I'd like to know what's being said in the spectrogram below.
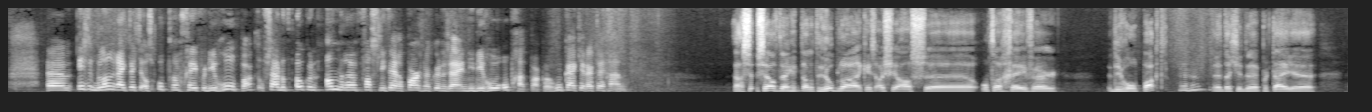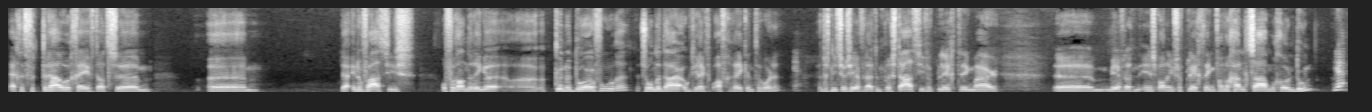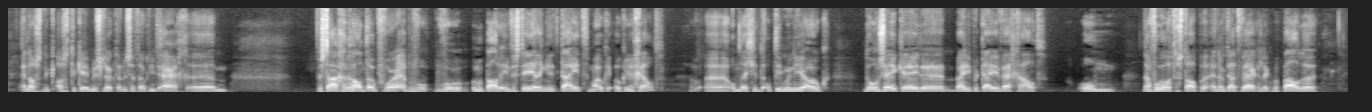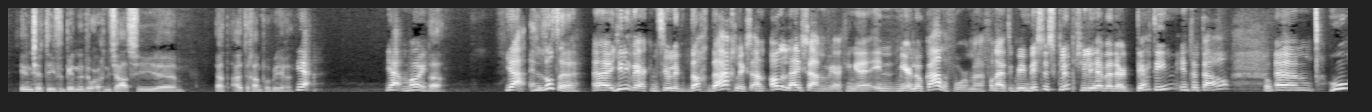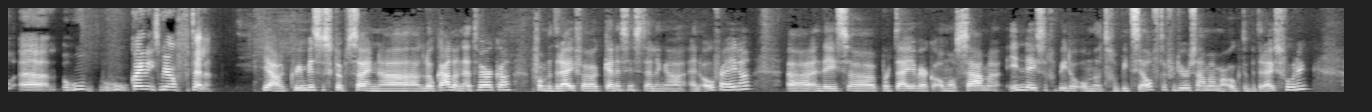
Uh, is het belangrijk dat je als opdrachtgever die rol pakt? Of zou dat ook een andere facilitaire partner kunnen zijn die die rol op gaat pakken? Hoe kijk je daar tegenaan? Ja, zelf denk ik dat het heel belangrijk is als je als opdrachtgever die rol pakt. Mm -hmm. dat je de partijen echt het vertrouwen geeft dat ze ehm, ja, innovaties of veranderingen uh, kunnen doorvoeren, zonder daar ook direct op afgerekend te worden. Ja. Dus niet zozeer vanuit een prestatieverplichting, maar uh, meer vanuit een inspanningsverplichting. Van we gaan het samen gewoon doen. Ja. En als het, als het een keer mislukt, dan is dat ook niet erg. Um, we staan garant ook voor, hè, voor, voor, een bepaalde investering in tijd, maar ook, ook in geld. Uh, omdat je op die manier ook de onzekerheden bij die partijen weghaalt om naar voren te stappen en ook daadwerkelijk bepaalde initiatieven binnen de organisatie uh, ja, uit te gaan proberen. Ja, ja mooi. Ja. Ja, en Lotte, uh, jullie werken natuurlijk dag, dagelijks aan allerlei samenwerkingen in meer lokale vormen vanuit de Green Business Clubs. Jullie hebben er 13 in totaal. Um, hoe, uh, hoe, hoe kan je er iets meer over vertellen? Ja, Green Business Clubs zijn uh, lokale netwerken van bedrijven, kennisinstellingen en overheden. Uh, en deze partijen werken allemaal samen in deze gebieden om het gebied zelf te verduurzamen, maar ook de bedrijfsvoering.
